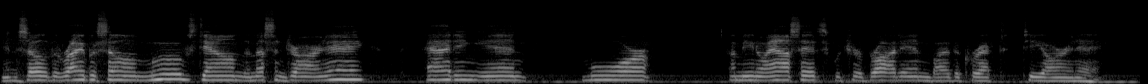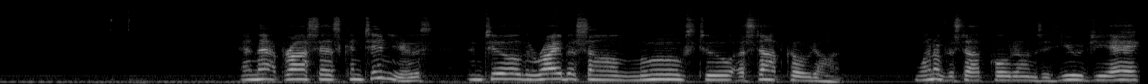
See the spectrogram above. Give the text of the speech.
And so the ribosome moves down the messenger RNA, adding in more amino acids which are brought in by the correct tRNA. And that process continues until the ribosome moves to a stop codon. One of the stop codons is UGA.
